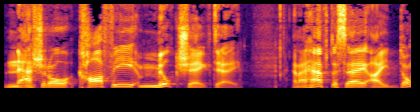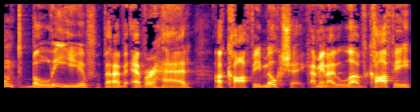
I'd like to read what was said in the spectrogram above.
National Coffee Milkshake Day. And I have to say, I don't believe that I've ever had a coffee milkshake. I mean, I love coffee.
